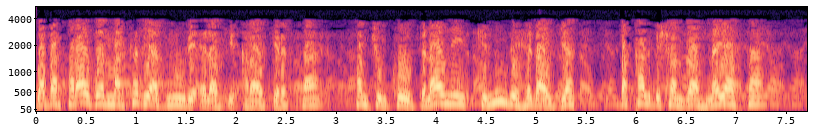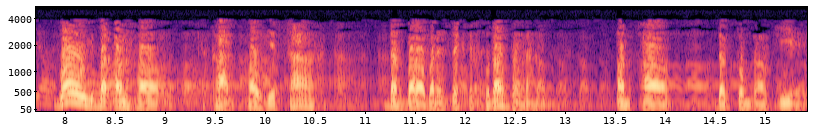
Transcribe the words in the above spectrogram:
و بر فراز مرکبی از نور الهی قرار گرفته همچون کوسلانی است که نور هدایت به قلبشان راه نیافته. وای بر آنها که قلبهای سخت در برابر ذکر خدا دارند. آنها در گمراهی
